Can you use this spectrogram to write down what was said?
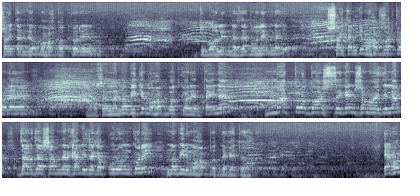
শয়তানরেও মহব্বত করেন। একটু বলেন না, যা বলেন নাই শয়তানকে মহব্বত করেন। মাশাল্লাহ নবীকে মহব্বত করেন, তাই না? মাত্র দশ সেকেন্ড সময় দিলাম, যার যার সামনের খালি জায়গা পূরণ করেই নবীর মহব্বত দেখাইতে হবে। এখন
